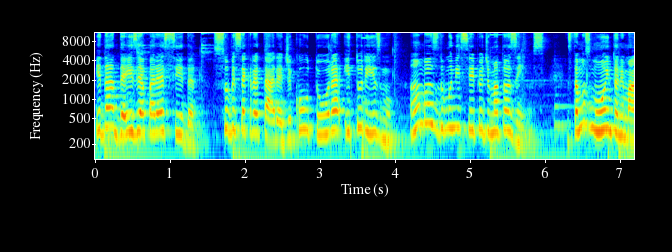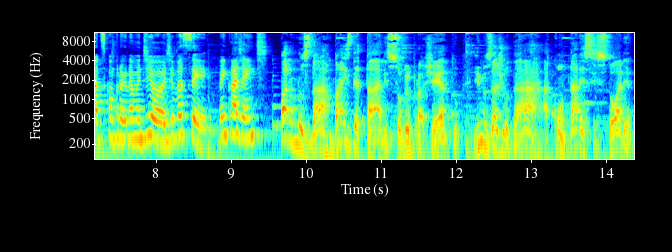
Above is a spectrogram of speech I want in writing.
e da Deise Aparecida, subsecretária de Cultura e Turismo, ambas do município de Matozinhos. Estamos muito animados com o programa de hoje. E você? Vem com a gente! Para nos dar mais detalhes sobre o projeto e nos ajudar a contar essa história,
